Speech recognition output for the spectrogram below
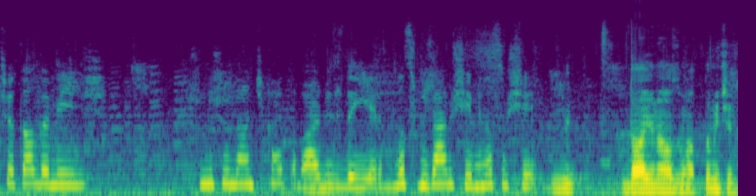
Çatal da neymiş? Şunu şuradan çıkart da bari biz de yiyelim. Nasıl güzel bir şey mi? Nasıl bir şey? Daha yeni ağzıma attığım için.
